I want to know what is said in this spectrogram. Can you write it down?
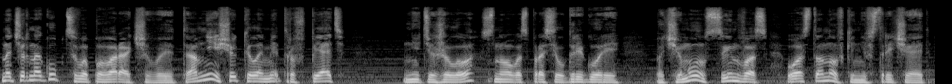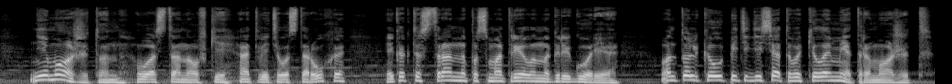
на Черногубцево поворачивает, а мне еще километров пять». «Не тяжело?» — снова спросил Григорий. «Почему сын вас у остановки не встречает?» «Не может он у остановки», — ответила старуха и как-то странно посмотрела на Григория. «Он только у пятидесятого километра может».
